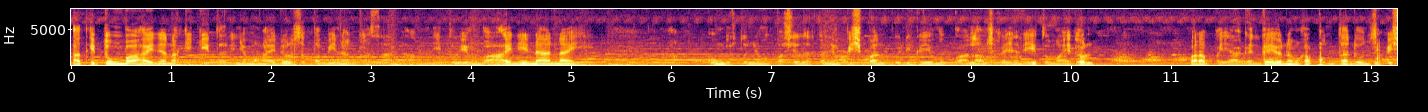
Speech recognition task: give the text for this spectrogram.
At itong bahay niya nakikita ninyo mga idol sa tabi ng kalsada. Ito yung bahay ni nanay. Kung gusto niyo magpasyal sa kanyang fish pond, pwede kayo magpaalam sa kanya dito mga idol para payagan kayo na makapunta doon sa fish.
